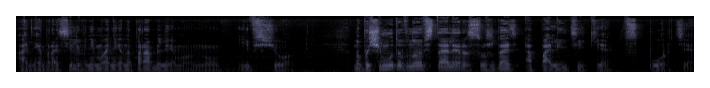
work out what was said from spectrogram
Они обратили внимание на проблему, ну и все. Но почему-то вновь стали рассуждать о политике в спорте.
